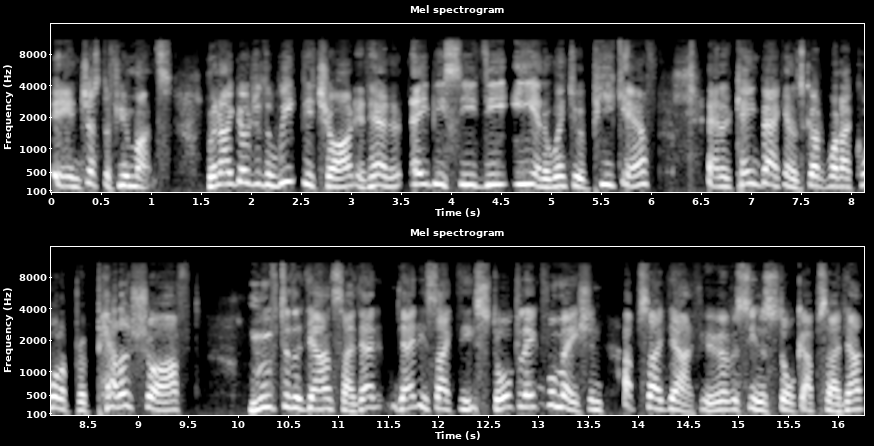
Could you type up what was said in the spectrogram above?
in just a few months. When I go to the weekly chart, it had an A, B, C, D, E, and it went to a peak F, and it came back and it's got what I call a propeller shaft move to the downside. That that is like the stork leg formation upside down. If you've ever seen a stork upside down,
